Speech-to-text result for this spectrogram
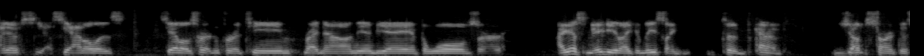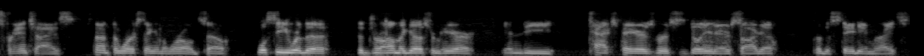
I know yeah Seattle is Seattle is hurting for a team right now in the NBA. If the Wolves or I guess maybe like at least like to kind of jumpstart this franchise. It's not the worst thing in the world. So we'll see where the the drama goes from here in the taxpayers versus billionaires saga for the stadium rights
